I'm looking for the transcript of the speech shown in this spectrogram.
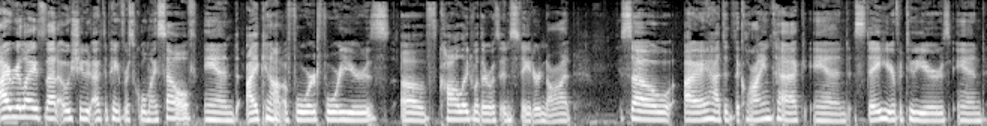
I realized that, oh shoot, I have to pay for school myself and I cannot afford four years of college, whether it was in state or not. So I had to decline tech and stay here for two years. And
